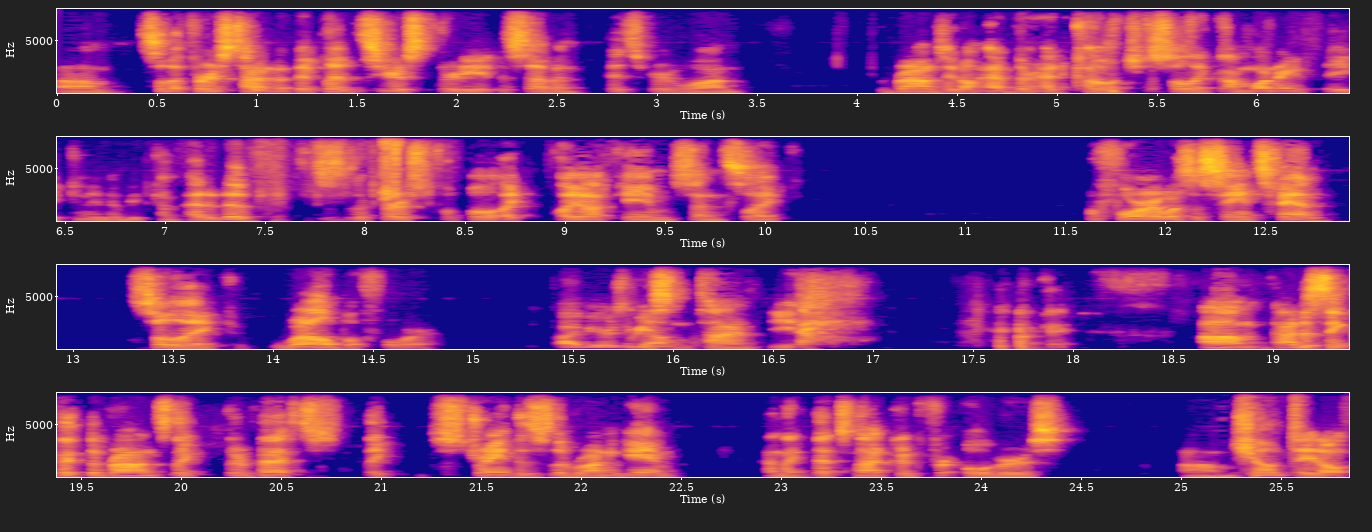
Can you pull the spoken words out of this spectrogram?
Um, so the first time that they played the series, 38 to seven, Pittsburgh won. The Browns, they don't have their head coach, so like I'm wondering if they can even be competitive. This is the first football like playoff game since like before I was a Saints fan, so like well before Five years ago? recent time. Yeah. okay. Um, I just think like the Browns, like their best like strength is the run game, and like that's not good for overs. Um, Chunt. they don't.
